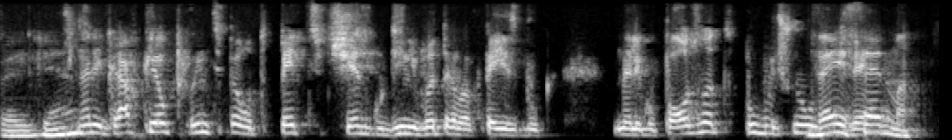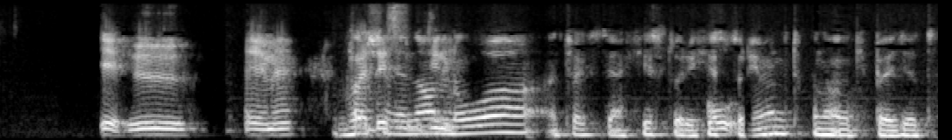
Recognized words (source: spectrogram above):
нали, GraphQL по принцип е от 5-6 години вътре във Facebook. Нали, го ползват публично от 2007. Е, е, е, ме. Това е 10 години. 0, чакай сега, history, history, има ли тук на Википедията?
